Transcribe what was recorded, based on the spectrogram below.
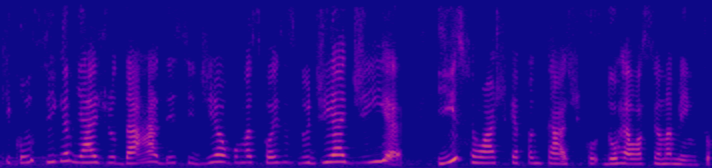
que consiga me ajudar a decidir algumas coisas do dia a dia. Isso eu acho que é fantástico do relacionamento.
